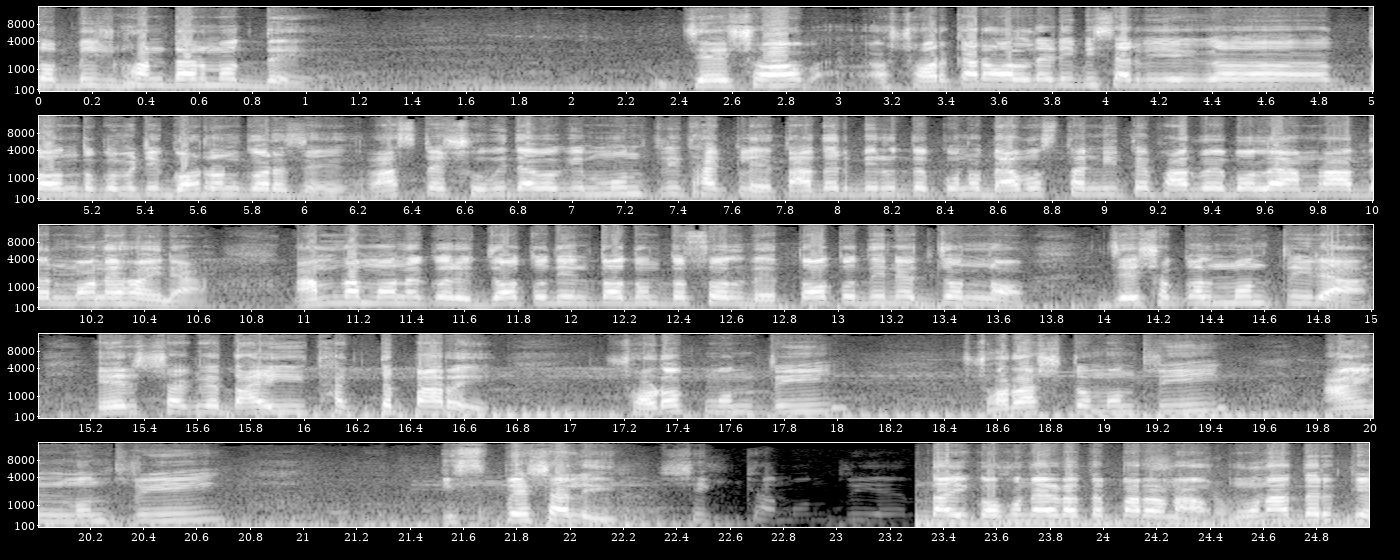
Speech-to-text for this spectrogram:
চব্বিশ ঘণ্টার মধ্যে যেসব সরকার অলরেডি বিচার তদন্ত কমিটি গঠন করেছে, রাষ্ট্রের সুবিধাভোগী মন্ত্রী থাকলে তাদের বিরুদ্ধে কোনো ব্যবস্থা নিতে পারবে বলে আমাদের মনে হয় না। আমরা মনে করি যতদিন তদন্ত চলবে, ততদিনের জন্য যে সকল মন্ত্রীরা এর সঙ্গে দায়ী থাকতে পারে, সড়ক মন্ত্রী স্বরাষ্ট্রমন্ত্রী আইনমন্ত্রী স্পেশালি শিক্ষামন্ত্রী দায়ী কখনো এড়াতে পারে না। ওনাদেরকে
